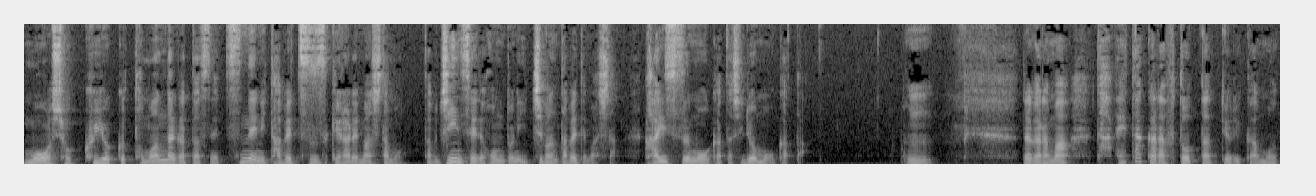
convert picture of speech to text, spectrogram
もう食欲止まんなかったですね。常に食べ続けられましたもん。多分人生で本当に一番食べてました。回数も多かったし量も多かった。うん。だからまあ食べたから太ったっていうよりかも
